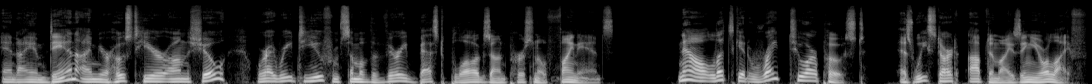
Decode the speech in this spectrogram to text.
And I am Dan. I'm your host here on the show, where I read to you from some of the very best blogs on personal finance. Now, let's get right to our post as we start optimizing your life.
